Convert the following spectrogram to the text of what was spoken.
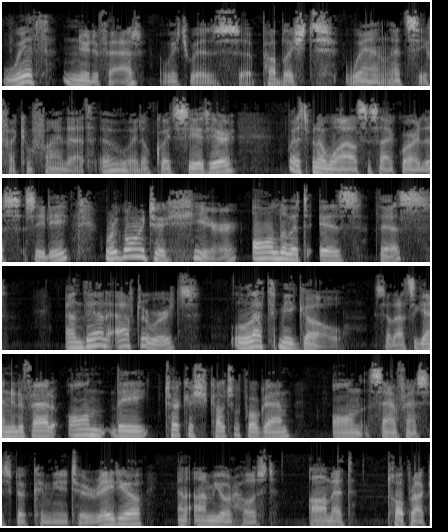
With Nilüfer, which was uh, published when, let's see if I can find that. Oh, I don't quite see it here but it's been a while since I acquired this CD. We're going to hear All of It Is This, and then afterwards, Let Me Go. So that's again Nilüfer on the Turkish Cultural Program on San Francisco Community Radio, and I'm your host, Ahmet Toprak.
